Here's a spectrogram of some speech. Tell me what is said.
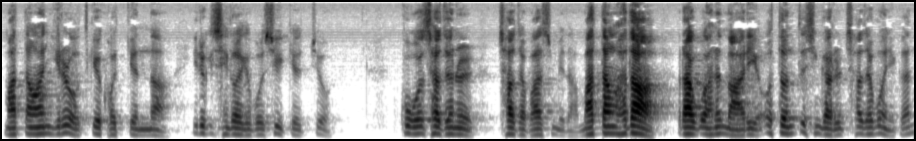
마땅한 길을 어떻게 걷겠나 이렇게 생각해 볼 수 있겠죠. 국어 사전을 찾아봤습니다. 마땅하다라고 하는 말이 어떤 뜻인가를 찾아보니까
